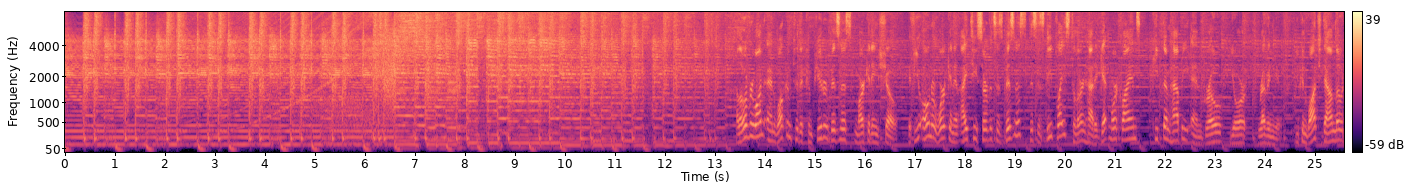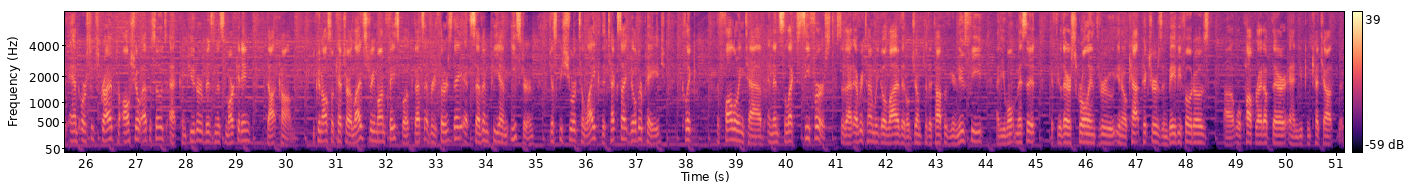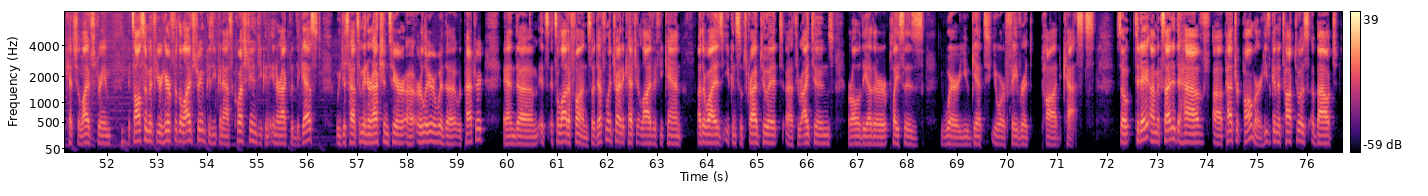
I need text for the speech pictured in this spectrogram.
Hello, everyone, and welcome to the Computer Business Marketing Show. If you own or work in an IT services business, this is the place to learn how to get more clients, keep them happy, and grow your revenue. You can watch, download, and or subscribe to all show episodes at computerbusinessmarketing.com. You can also catch our live stream on Facebook. That's every Thursday at 7 p.m. Eastern. Just be sure to like the TechSite Builder page, click the following tab and then select see first so that every time we go live it'll jump to the top of your news feed and you won't miss it. If you're there scrolling through you know cat pictures and baby photos uh, will pop right up there and you can catch out catch the live stream. It's awesome if you're here for the live stream because you can ask questions you can interact with the guest. We just had some interactions here uh, earlier with uh, with patrick and um, it's it's a lot of fun. So definitely try to catch it live if you can. Otherwise you can subscribe to it uh, through itunes or all of the other places where you get your favorite podcasts. So today I'm excited to have uh, Patrick Palmer. He's going to talk to us about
